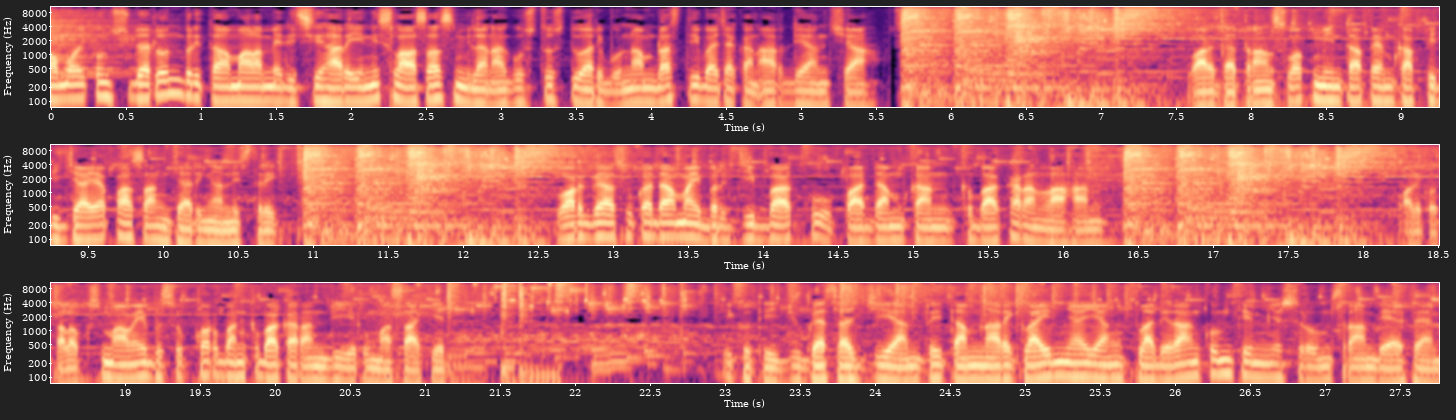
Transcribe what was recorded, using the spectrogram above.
Assalamualaikum Sudarlun, berita malam edisi hari ini Selasa 9 Agustus 2016 dibacakan Ardian Syah. Warga Translok minta Pemkap Pidijaya pasang jaringan listrik. Warga Sukadamai berjibaku padamkan kebakaran lahan. Wali Kota Lok besuk korban kebakaran di rumah sakit. Ikuti juga sajian berita menarik lainnya yang telah dirangkum tim Newsroom Serambi FM.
